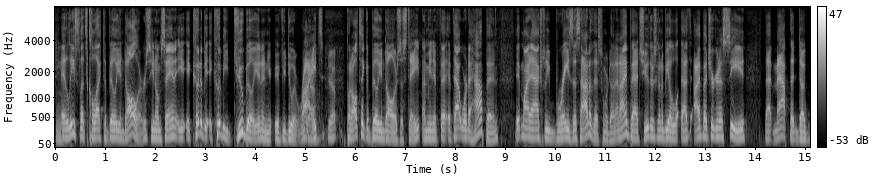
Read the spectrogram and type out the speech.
Mm. At least let's collect a billion dollars. You know what I'm saying? It, it could be it could be two billion, and if you do it right. Yep. But I'll take a billion dollars a state. I mean, if that, if that were to happen, it might actually raise us out of this when we're done. And I bet you there's going to be a. l- I th- I bet you're going to see. That map that Doug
